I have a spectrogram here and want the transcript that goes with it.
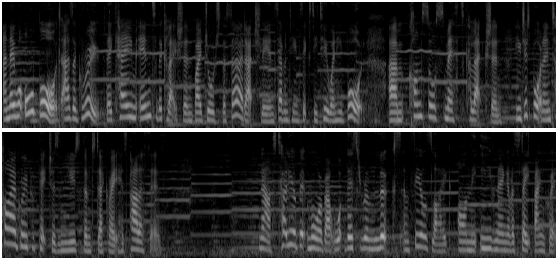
And they were all bought as a group. They came into the collection by George III actually in 1762 when he bought um, Consul Smith's collection. He just bought an entire group of pictures and used them to decorate his palaces. Now, to tell you a bit more about what this room looks and feels like on the evening of a state banquet,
